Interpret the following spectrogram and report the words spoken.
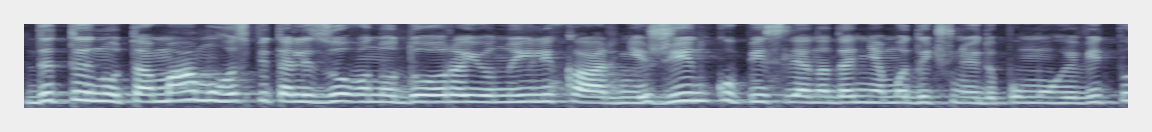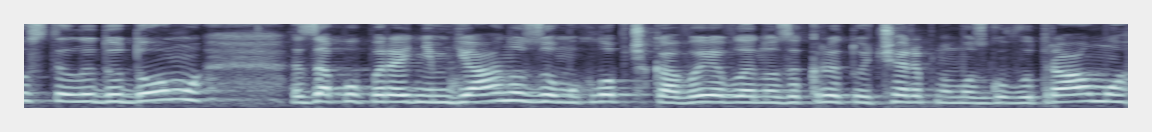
Дитину та маму госпіталізовано до районної лікарні. Жінку після надання медичної допомоги відпустили додому. За попереднім діагнозом у хлопчика виявлено закриту черепно-мозгову травму,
